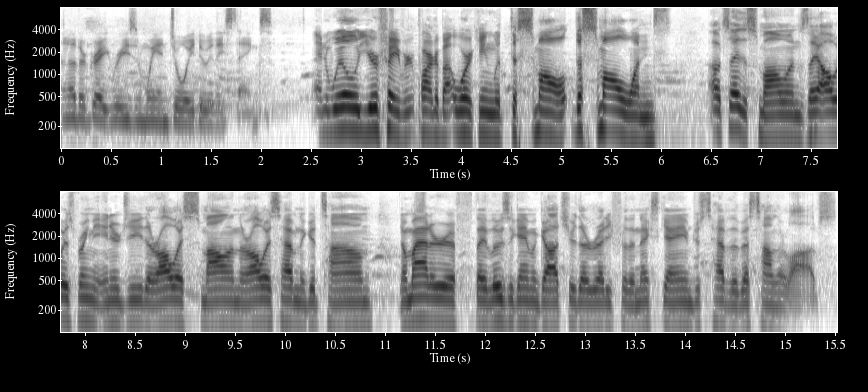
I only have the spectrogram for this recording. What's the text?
another great reason we enjoy doing these things. And Will, your favorite part about working with the small the small ones? I would say the small ones, they always bring the energy. They're always smiling. They're always having a good time. No matter if they lose a game of gotcha, they're ready for the next game. Just have the best time of their lives.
